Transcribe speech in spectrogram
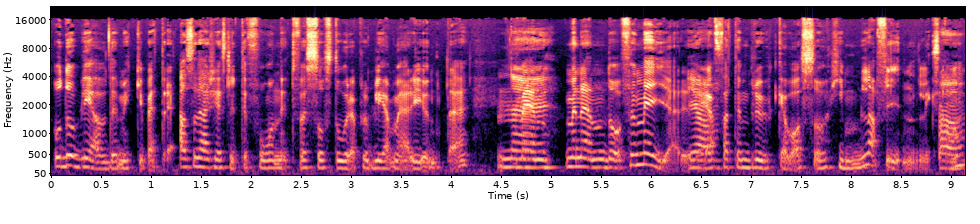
Och då blev det mycket bättre. Alltså det här känns lite fånigt för så stora problem är det ju inte. Nej. Men, men ändå, för mig är det Ja. det. För att den brukar vara så himla fin. Liksom. Ja.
